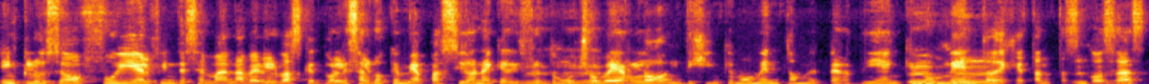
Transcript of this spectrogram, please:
Incluso fui el fin de semana a ver el básquetbol, es algo que me apasiona y que disfruto mucho Ujú. verlo. Y dije, ¿en qué momento me perdí? ¿En qué Ujú. momento dejé tantas Ujú. cosas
